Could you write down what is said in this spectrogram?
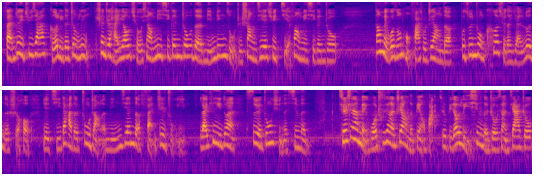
反对居家隔离的政令，甚至还要求向密西根州的民兵组织上街去解放密西根州。当美国总统发出这样的不尊重科学的言论的时候，也极大的助长了民间的反智主义。来听一段四月中旬的新闻。其实现在美国出现了这样的变化，就是比较理性的州，像加州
